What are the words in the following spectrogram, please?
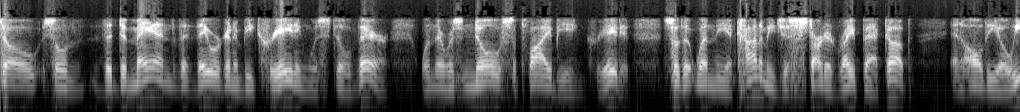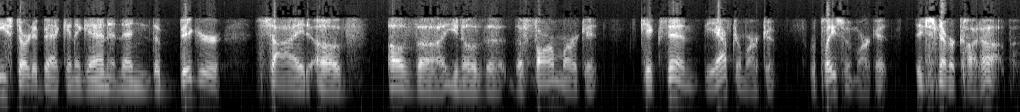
So, so the demand that they were going to be creating was still there when there was no supply being created. So that when the economy just started right back up and all the OE started back in again, and then the bigger side of of uh, you know the the farm market kicks in, the aftermarket replacement market, they just never caught up.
